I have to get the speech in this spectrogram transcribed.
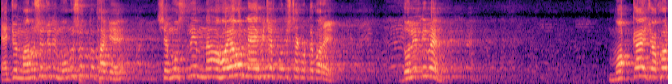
একজন মানুষের যদি মনুষ্যত্ব থাকে, সে মুসলিম না হয়েও ন্যায় বিচার প্রতিষ্ঠা করতে পারে। দলিল নেবেন? মক্কায় যখন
